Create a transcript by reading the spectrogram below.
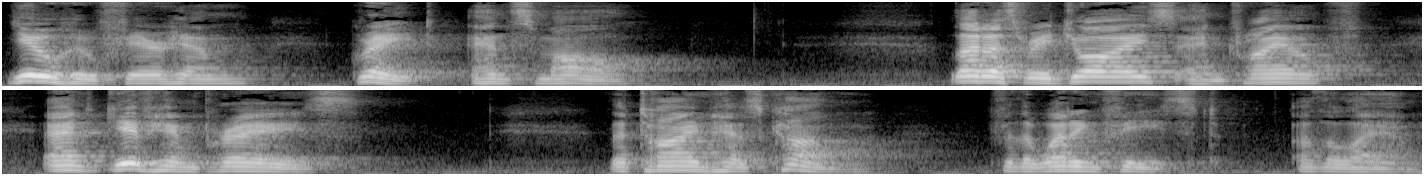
you who fear him, great and small. Let us rejoice and triumph and give him praise. The time has come for the wedding feast of the Lamb.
